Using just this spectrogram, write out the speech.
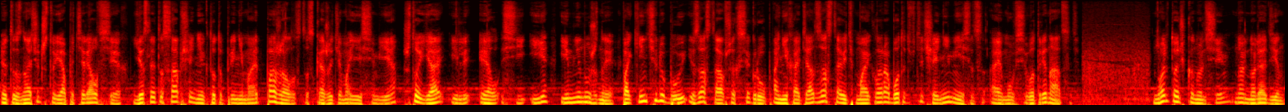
Это значит, что я потерял всех. Если это сообщение кто-то принимает, пожалуйста, скажите моей семье, что я или LCE им не нужны. Покиньте любую из оставшихся групп. Они хотят заставить Майкла работать в течение месяца, а ему всего 13. 0.07001.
